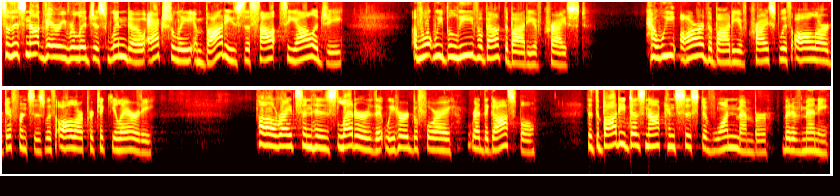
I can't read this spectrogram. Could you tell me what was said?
So, this not very religious window actually embodies the theology of what we believe about the body of Christ, how we are the body of Christ with all our differences, with all our particularity. Paul writes in his letter that we heard before I read the gospel that the body does not consist of one member, but of many.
